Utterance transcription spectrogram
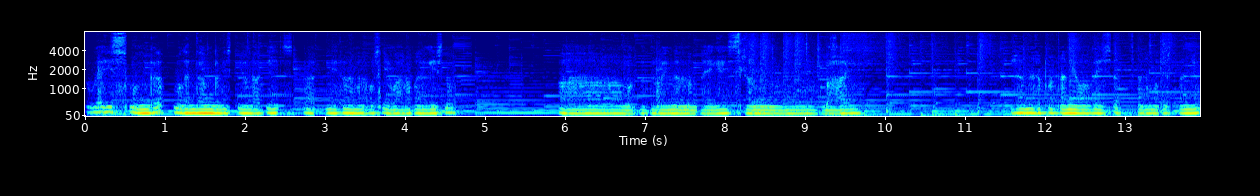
So guys, mag magandang gabi sa inyo lahat guys. At dito naman ako sa inyong harapan guys no. Ah, magdadrawing na naman tayo guys ng bahay. Sana supportan niyo ako guys at sana magustuhan niyo.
